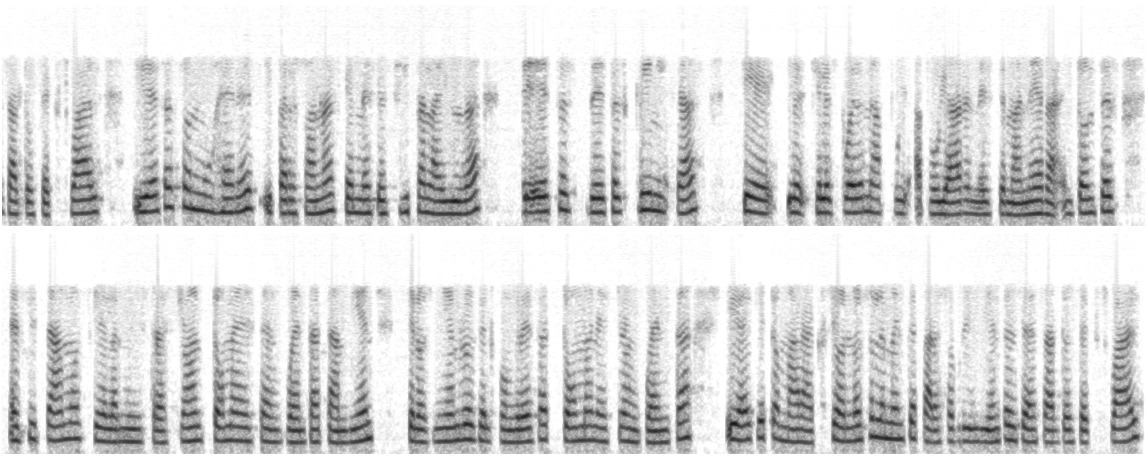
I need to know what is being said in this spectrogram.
asalto sexual y esas son mujeres y personas que necesitan la ayuda de estas de estas clínicas que, que les pueden apoyar en esta manera. Entonces, necesitamos que la administración tome esto en cuenta también, que los miembros del Congreso tomen esto en cuenta y hay que tomar acción, no solamente para sobrevivientes de asalto sexual,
